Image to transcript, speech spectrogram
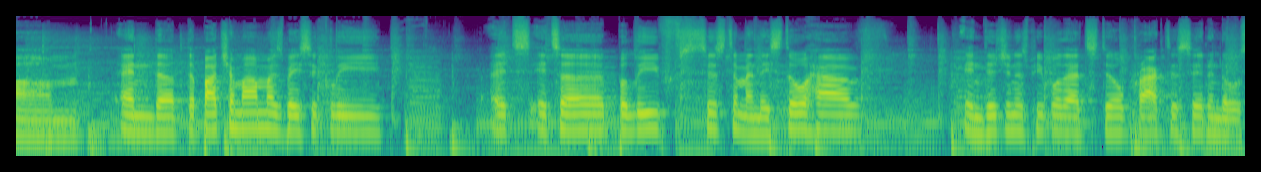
um, and the, the Pachamama is basically, it's it's a belief system, and they still have indigenous people that still practice it, and those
